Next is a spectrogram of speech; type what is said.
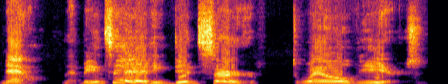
Now, that being said, he did serve 12 years.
